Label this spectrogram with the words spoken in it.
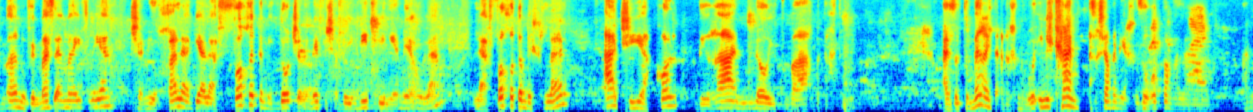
אמרנו, ומה זה המה העברייה? שאני אוכל להגיע להפוך את המידות של הנפש הבהמית בענייני העולם, להפוך אותם בכלל, עד שיהיה הכל דירה לא יתברך בתחתונים. אז זאת אומרת, אנחנו רואים מכאן, אז עכשיו אני אחזור עוד פעם על, על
